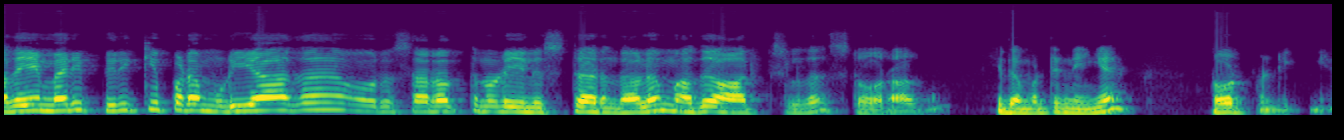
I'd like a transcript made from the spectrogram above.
அதே மாதிரி பிரிக்கப்பட முடியாத ஒரு சரத்தினுடைய லிஸ்ட்டாக இருந்தாலும் அது ஆர்ட்ஸில் தான் ஸ்டோர் ஆகும். இதை மட்டும் நீங்கள் நோட் பண்ணிக்கங்க.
